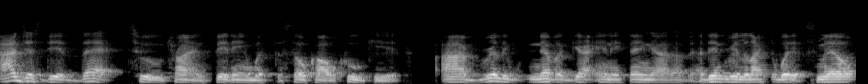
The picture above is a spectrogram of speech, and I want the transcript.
I just did that to try and fit in with the so called cool kids. I really never got anything out of it. I didn't really like the way it smelled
